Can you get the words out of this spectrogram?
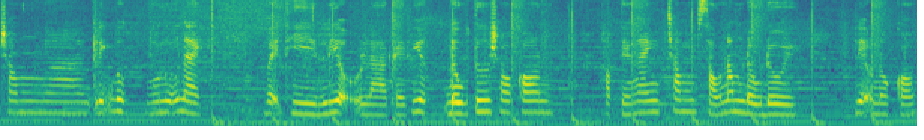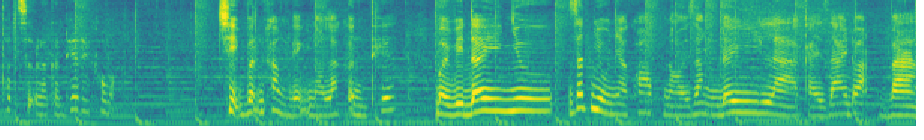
trong à, lĩnh vực ngôn ngữ này vậy thì liệu là cái việc đầu tư cho con học tiếng Anh trong 6 năm đầu đời liệu nó có thật sự là cần thiết hay không ạ? Chị vẫn khẳng định nó là cần thiết bởi vì đây như rất nhiều nhà khoa học nói rằng đây là cái giai đoạn vàng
